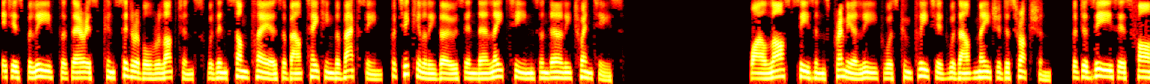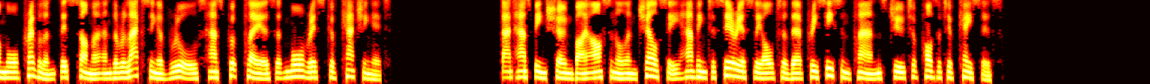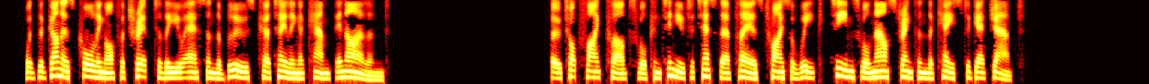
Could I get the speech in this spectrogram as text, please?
It is believed that there is considerable reluctance within some players about taking the vaccine, particularly those in their late teens and early 20s. While last season's Premier League was completed without major disruption, the disease is far more prevalent this summer and the relaxing of rules has put players at more risk of catching it. That has been shown by Arsenal and Chelsea having to seriously alter their pre-season plans due to positive cases. With the Gunners calling off a trip to the US and the Blues curtailing a camp in Ireland. Though top-flight clubs will continue to test their players twice a week, teams will now strengthen the case to get jabbed.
